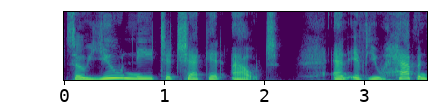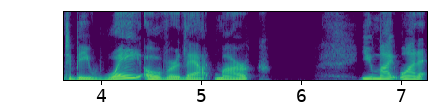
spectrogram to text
So you need to check it out. And if you happen to be way over that mark, you might want to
